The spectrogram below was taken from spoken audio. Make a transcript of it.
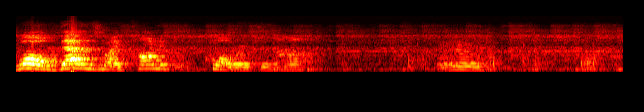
Whoa, that is my iconic quote right there. Mm.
